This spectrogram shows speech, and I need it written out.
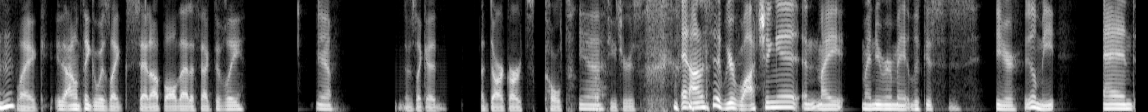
Mhm. Like it, I don't think it was like set up all that effectively. Yeah. It was like a a dark arts cult Yeah. of teachers. and honestly, we were watching it, and my my new roommate Lucas is here. You'll meet, and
